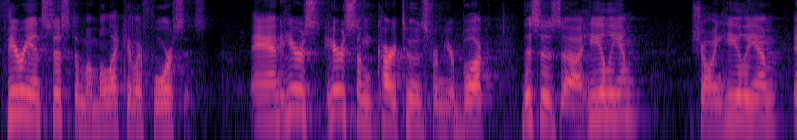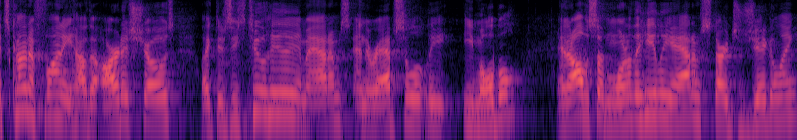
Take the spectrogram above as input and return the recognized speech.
Theory and System of Molecular Forces. And here's, here's some cartoons from your book. This is uh, helium, showing helium. It's kind of funny how the artist shows, like there's these two helium atoms and they're absolutely immobile. And all of a sudden, one of the helium atoms starts jiggling,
